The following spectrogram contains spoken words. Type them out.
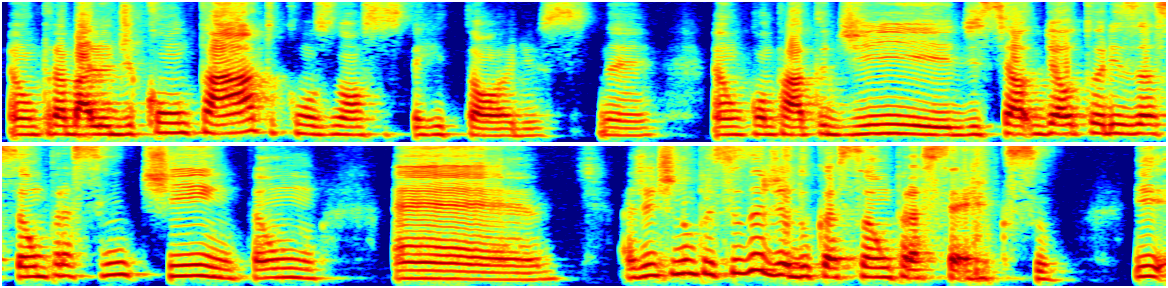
é um trabalho de contato com os nossos territórios, né? É um contato de, de, de autorização para sentir. Então, é, a gente não precisa de educação para sexo, e,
